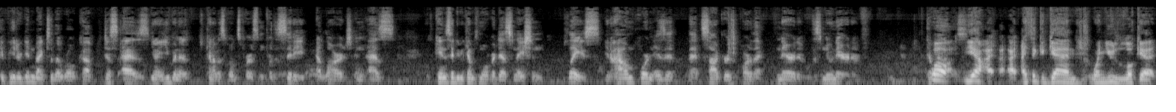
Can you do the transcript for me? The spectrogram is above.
Hey Peter, getting back to the World Cup, just as you know, you've been a kind of a spokesperson for the city at large, and as Kansas City becomes more of a destination place, you know, how important is it that soccer is part of that narrative, this new narrative? Well, yeah, I, I think again, when you look at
